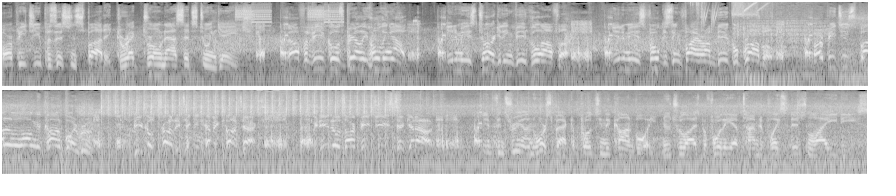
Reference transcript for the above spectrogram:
RPG position spotted. Direct drone assets to engage. Alpha vehicle is barely holding out. Enemy is targeting vehicle Alpha. Enemy is focusing fire on vehicle Bravo. RPG spotted along the convoy route. Vehicle Charlie taking heavy contact. We need those RPGs taken out. Infantry on horseback approaching the convoy. Neutralized before they have time to place additional IEDs.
